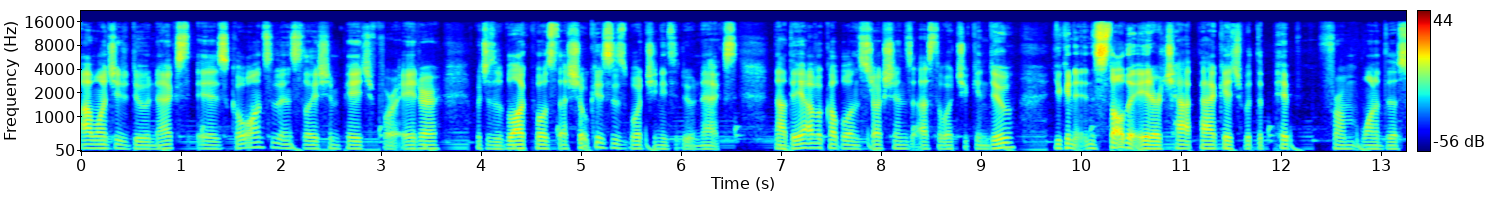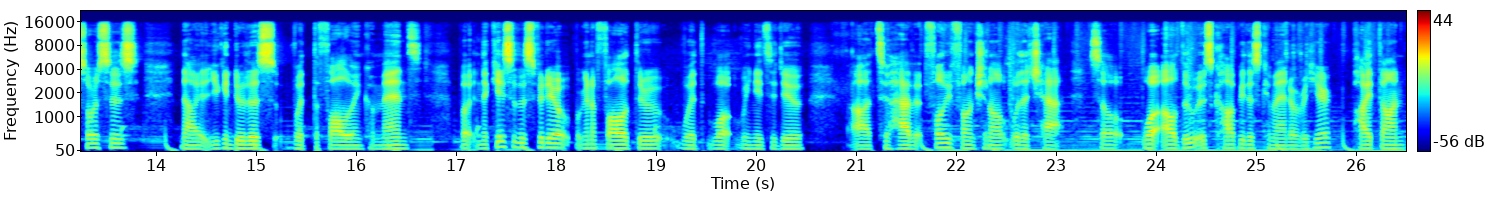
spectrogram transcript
I want you to do next is go onto the installation page for Aider, which is a blog post that showcases what you need to do next. Now, they have a couple instructions as to what you can do. You can install the Aider chat package with the pip from one of the sources. Now you can do this with the following commands, but in the case of this video, we're going to follow through with what we need to do uh, to have it fully functional with a chat. So what I'll do is copy this command over here, python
